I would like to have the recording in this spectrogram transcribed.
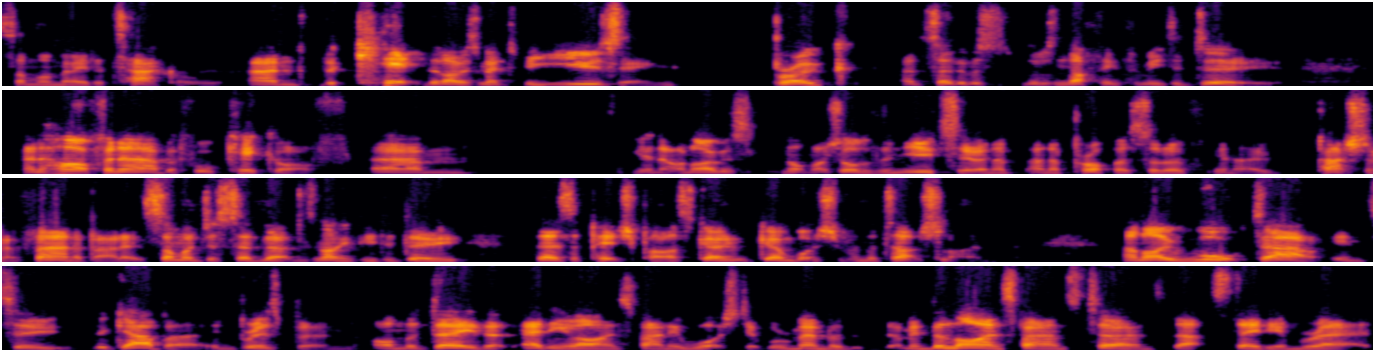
someone made a tackle. And the kit that I was meant to be using broke, and so there was there was nothing for me to do and half an hour before kickoff, um, you know, and I was not much older than you two, and a, and a proper sort of you know passionate fan about it. Someone just said, "Look, there's nothing for you to do. There's a pitch pass. Go and go and watch it from the touchline." And I walked out into the Gabba in Brisbane on the day that any Lions fan who watched it will remember. I mean, the Lions fans turned that stadium red,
